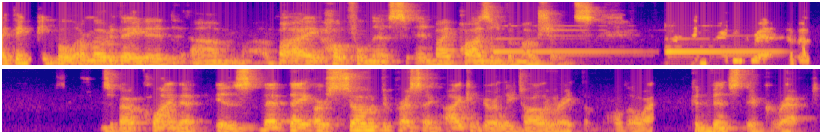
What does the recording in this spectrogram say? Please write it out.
I think people are motivated um, by hopefulness and by positive emotions. I regret about about climate is that they are so depressing, I can barely tolerate them, although I'm convinced they're correct.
